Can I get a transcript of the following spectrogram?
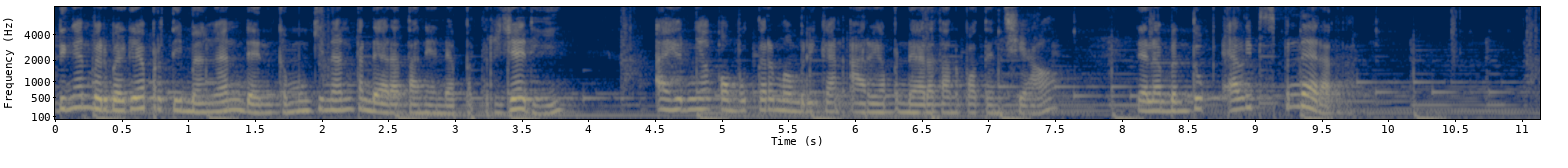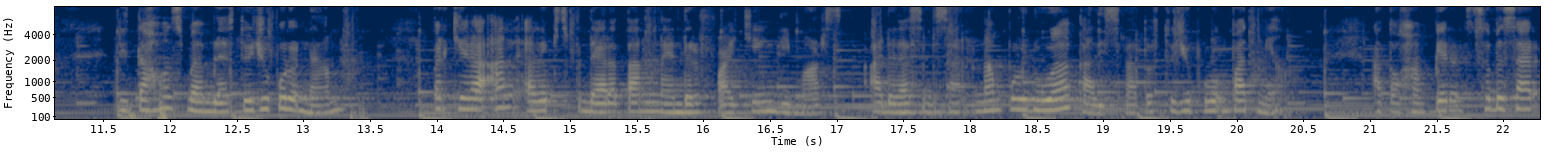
Dengan berbagai pertimbangan dan kemungkinan pendaratan yang dapat terjadi, akhirnya komputer memberikan area pendaratan potensial dalam bentuk elips pendaratan. Di tahun 1976, perkiraan elips pendaratan lander Viking di Mars adalah sebesar 62 kali 174 mil atau hampir sebesar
